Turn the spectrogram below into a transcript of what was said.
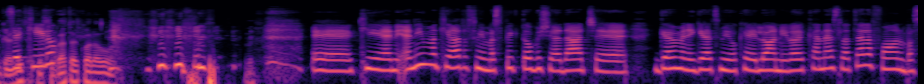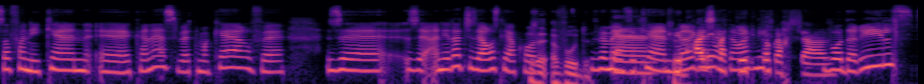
גלית, את כאילו- משוגעת על כל הראש. אה, כי אני, אני מכירה את עצמי מספיק טוב בשביל לדעת שגם אם אני אגיד לעצמי, אוקיי, לא, אני לא אכנס לטלפון, בסוף אני כן אה, אכנס ואתמכר, וזה, זה, אני יודעת שזה יהרוס לי הכל. זה אבוד. זה באמת, זה כן. כן. ברגע במיוחד עם שאתה רק הטיקטוק עכשיו. ועוד הרילס,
